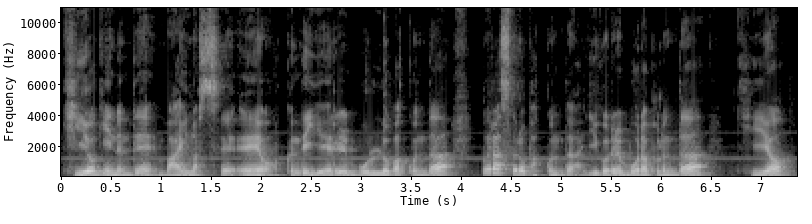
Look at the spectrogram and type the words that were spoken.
기억이 있는데 마이너스예요. 근데 얘를 뭘로 바꾼다? 플러스로 바꾼다. 이거를 뭐라 부른다? 기억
